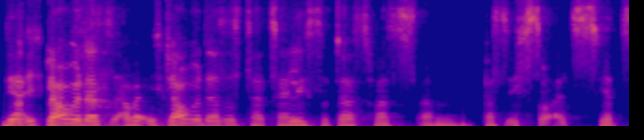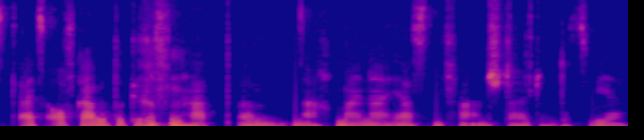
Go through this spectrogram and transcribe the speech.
Ja, ich glaube, das, aber ich glaube, das ist tatsächlich so das, was, ähm, was ich so als jetzt als Aufgabe begriffen habe ähm, nach meiner ersten Veranstaltung, dass wir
